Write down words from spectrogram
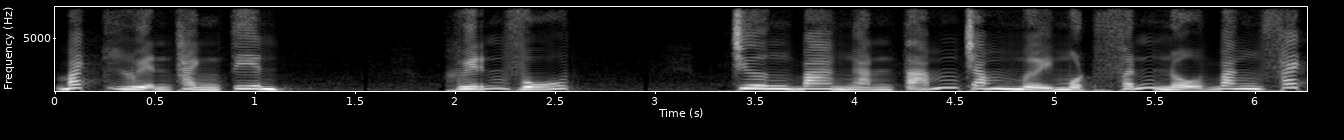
Bách luyện thành tiên. huyễn Vũ. Chương 3811 phấn nộ băng phách.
